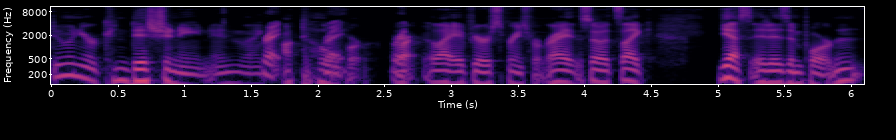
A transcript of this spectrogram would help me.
doing your conditioning in like Right, right, October, right. Like if you're a spring sport, right? So it's like, yes, it is important,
